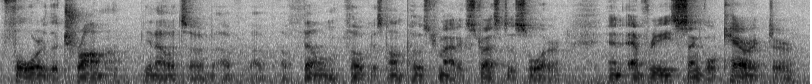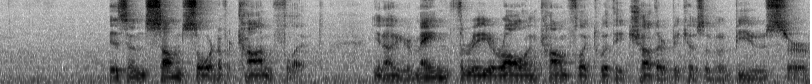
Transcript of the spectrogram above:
for the trauma. You know, it's a, a, a film focused on post traumatic stress disorder, and every single character is in some sort of a conflict. You know, your main three are all in conflict with each other because of abuse or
